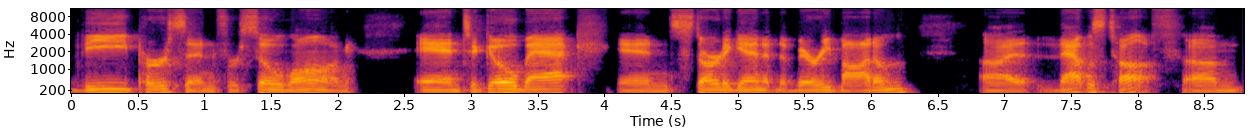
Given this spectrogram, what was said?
the person for so long and to go back and start again at the very bottom uh, that was tough. Um,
